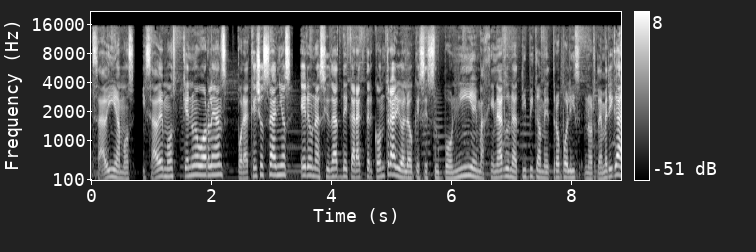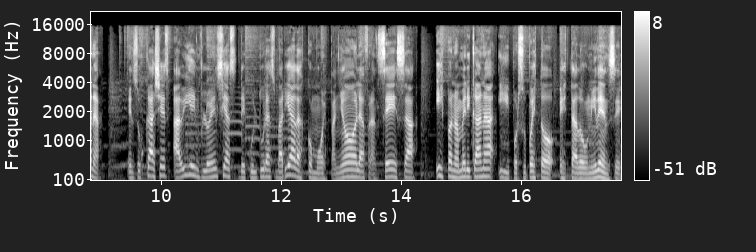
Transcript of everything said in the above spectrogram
sabíamos y sabemos que Nueva Orleans por aquellos años era una ciudad de carácter contrario a lo que se suponía imaginar de una típica metrópolis norteamericana. En sus calles había influencias de culturas variadas como española, francesa, hispanoamericana y por supuesto estadounidense,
